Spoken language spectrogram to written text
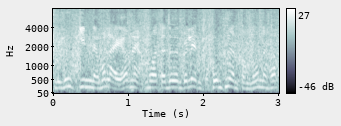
ไม่รู้กินแต่เมื่อไหร่ครับเนี่ยมัวแต่เดินไปเล่นกับเพื่อนๆตรงนู้นนะครับ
